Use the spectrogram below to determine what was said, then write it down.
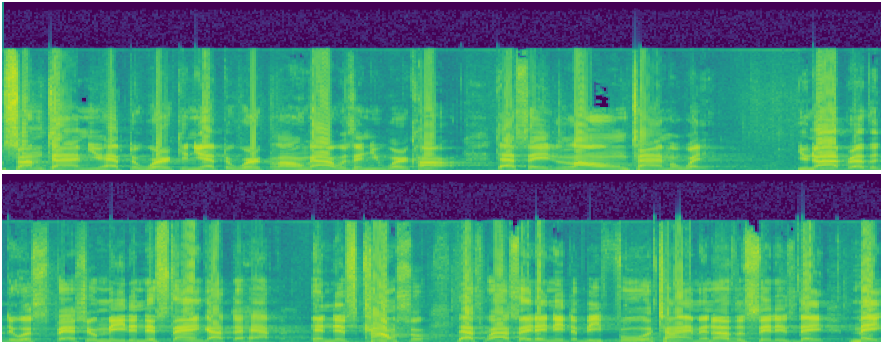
Sometime you have to work and you have to work long hours and you work hard. That's a long time away. You know, I'd rather do a special meeting. This thing got to happen. And this council, that's why I say they need to be full-time. In other cities, they make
